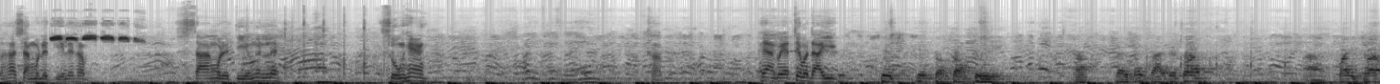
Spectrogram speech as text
ราคาช่างไม่ได้ตีเลยครับสร้างไม่ได้ตีเอาเงินเลย สูงแห้งครับแพงไปเทวดาอีกสิบสิบสองสองปีอะใส่ไม่สายไปก่อนอะไม่ช็อต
